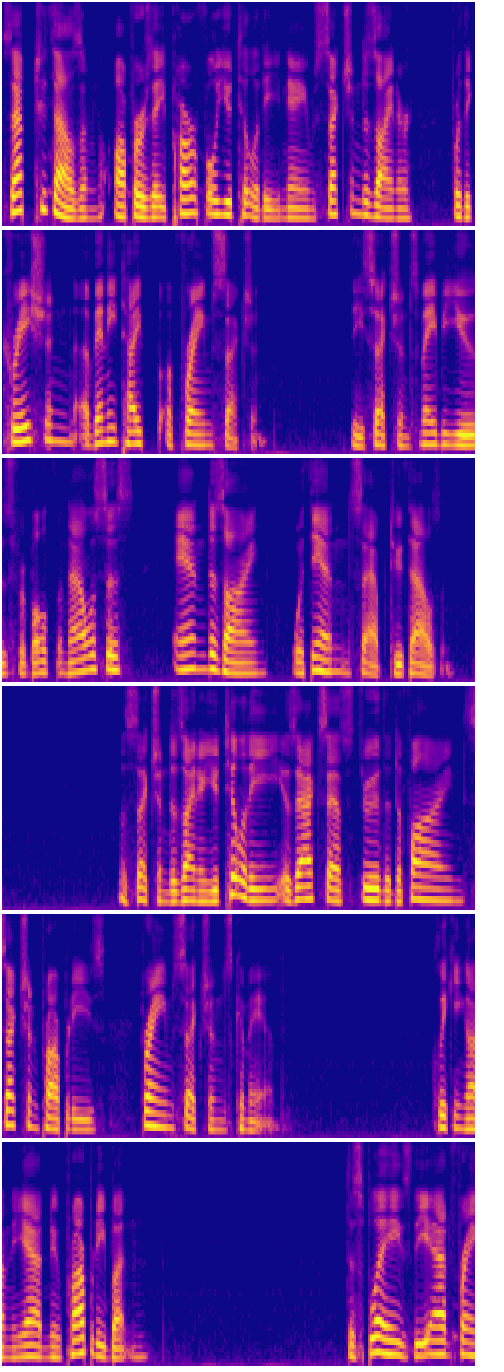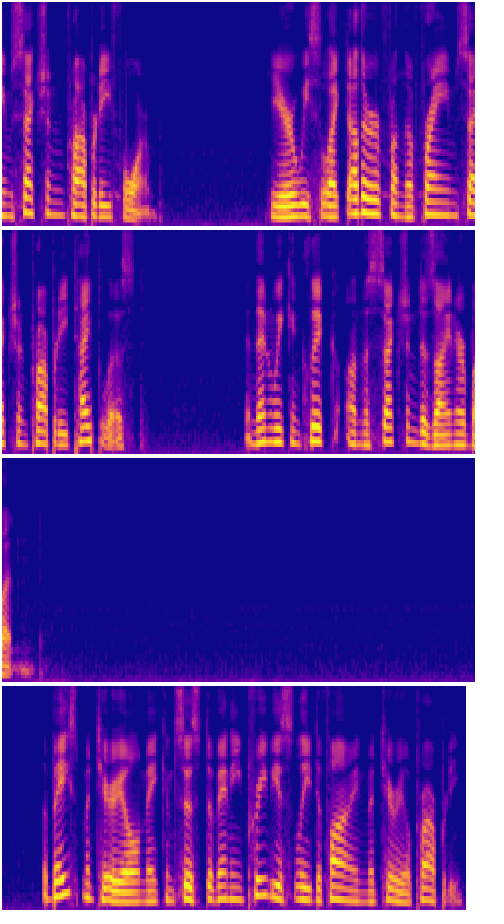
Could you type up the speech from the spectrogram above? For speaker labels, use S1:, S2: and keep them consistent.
S1: SAP 2000 offers a powerful utility named Section Designer for the creation of any type of frame section. These sections may be used for both analysis and design within SAP 2000. The Section Designer utility is accessed through the Define Section Properties Frame Sections command. Clicking on the Add New Property button displays the Add Frame Section Property form. Here we select Other from the Frame Section Property Type list, and then we can click on the Section Designer button. The base material may consist of any previously defined material property,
